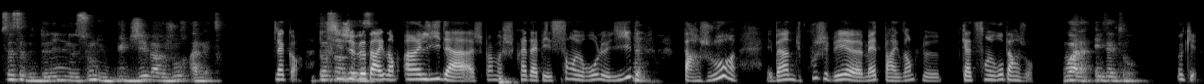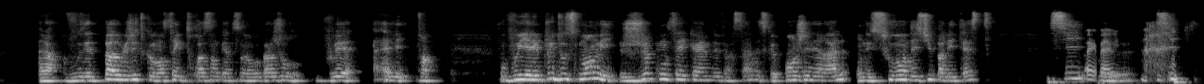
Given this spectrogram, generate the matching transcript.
Ça, ça va te donner une notion du budget par jour à mettre. D'accord. Donc, si je veux, par exemple, un lead à, je sais pas, moi, je suis prête à payer 100 euros le lead par jour, et eh ben, du coup, je vais euh, mettre, par exemple, 400 euros par jour. Voilà, exactement. OK. Alors, vous n'êtes pas obligé de commencer avec 300, 400 euros par jour. Vous pouvez aller, enfin, vous pouvez y aller plus doucement, mais je conseille quand même de faire ça parce qu'en général, on est souvent déçu par les tests bah euh, si,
